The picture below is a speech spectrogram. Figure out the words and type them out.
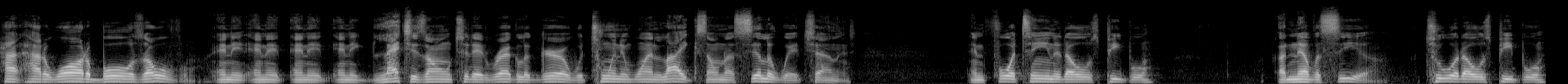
how how the water boils over and it and it and it and it latches on to that regular girl with 21 likes on a silhouette challenge, and 14 of those people I never see her. Two of those people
